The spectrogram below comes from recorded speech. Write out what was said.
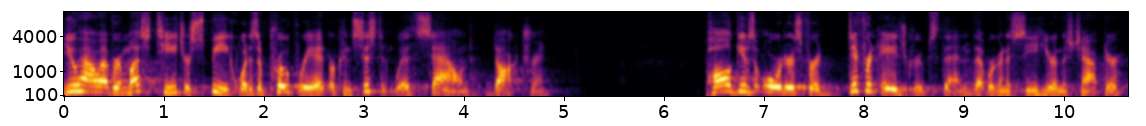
You, however, must teach or speak what is appropriate or consistent with sound doctrine. Paul gives orders for different age groups, then, that we're going to see here in this chapter.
